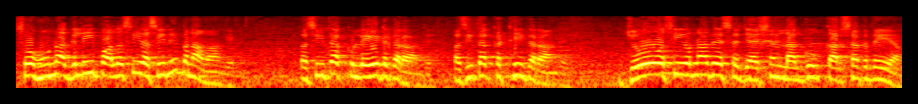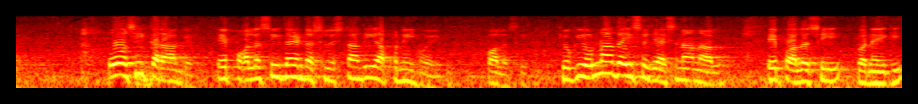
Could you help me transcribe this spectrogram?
ਸੋ ਹੁਣ ਅਗਲੀ ਪਾਲਿਸੀ ਅਸੀਂ ਨਹੀਂ ਬਣਾਵਾਂਗੇ। ਅਸੀਂ ਤਾਂ ਕੁਲੇਟ ਕਰਾਂਗੇ, ਅਸੀਂ ਤਾਂ ਇਕੱਠੀ ਕਰਾਂਗੇ। ਜੋ ਅਸੀਂ ਉਹਨਾਂ ਦੇ ਸੁਜੈਸ਼ਨ ਲਾਗੂ ਕਰ ਸਕਦੇ ਆ, ਉਹ ਅਸੀਂ ਕਰਾਂਗੇ। ਇਹ ਪਾਲਿਸੀ ਤਾਂ ਇੰਡਸਟਰੀਲਿਸਟਾਂ ਦੀ ਆਪਣੀ ਹੋਏਗੀ ਪਾਲਿਸੀ ਕਿਉਂਕਿ ਉਹਨਾਂ ਦੇ ਹੀ ਸੁਜੈਸ਼ਨਾਂ ਨਾਲ ਇਹ ਪਾਲਿਸੀ ਬਣੇਗੀ।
